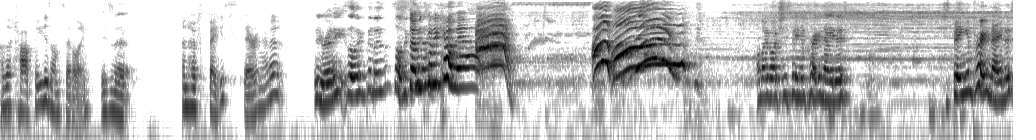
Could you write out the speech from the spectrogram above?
Oh, that heartbeat is unsettling. Isn't it? And her face staring at it. Are you ready? Something's gonna. Something's, Something's gonna come out! Ah! Ah! no! Oh my god, she's being impregnated. She's being impregnated.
